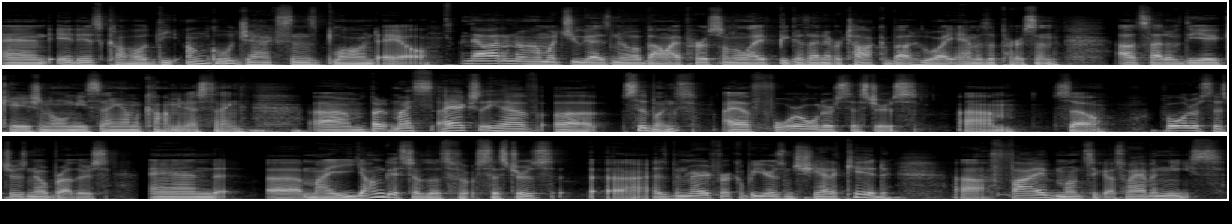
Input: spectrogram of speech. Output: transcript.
and it is called the Uncle Jackson's Blonde Ale. Now, I don't know how much you guys know about my personal life because I never talk about who I am as a person outside of the occasional me saying I'm a communist thing. Um, but my, I actually have uh, siblings. I have four older sisters. Um, so, four older sisters, no brothers. And uh, my youngest of those sisters uh, has been married for a couple years and she had a kid uh, five months ago. So I have a niece.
